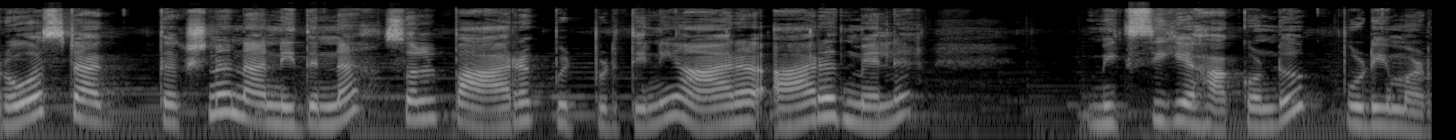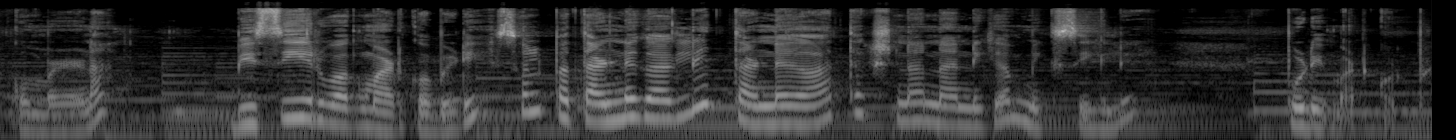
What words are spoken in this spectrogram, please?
ರೋಸ್ಟ್ ಆದ ತಕ್ಷಣ ನಾನು ಇದನ್ನು ಸ್ವಲ್ಪ ಆರಕ್ಕೆ ಬಿಟ್ಬಿಡ್ತೀನಿ. ಆರ ಆರದ ಮೇಲೆ ಮಿಕ್ಸಿಗೆ ಹಾಕ್ಕೊಂಡು ಪುಡಿ ಮಾಡ್ಕೊಂಬಿಡೋಣ. ಬಿಸಿ ಇರುವಾಗ ಮಾಡ್ಕೋಬೇಡಿ. ಸ್ವಲ್ಪ ತಣ್ಣಗಾಗಲಿ, ತಣ್ಣಗಾದ ತಕ್ಷಣ ನಾನೀಗ ಮಿಕ್ಸಿಲಿ ಪುಡಿ ಮಾಡ್ಕೊಂಡ್ಬಿಡ್ತೀನಿ.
